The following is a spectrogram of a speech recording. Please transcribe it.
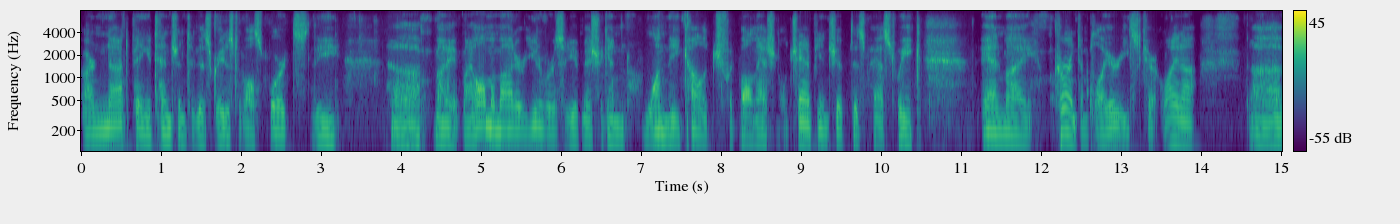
are not paying attention to this greatest of all sports, the uh, my my alma mater, University of Michigan, won the college football national championship this past week, and my current employer, East Carolina, uh,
